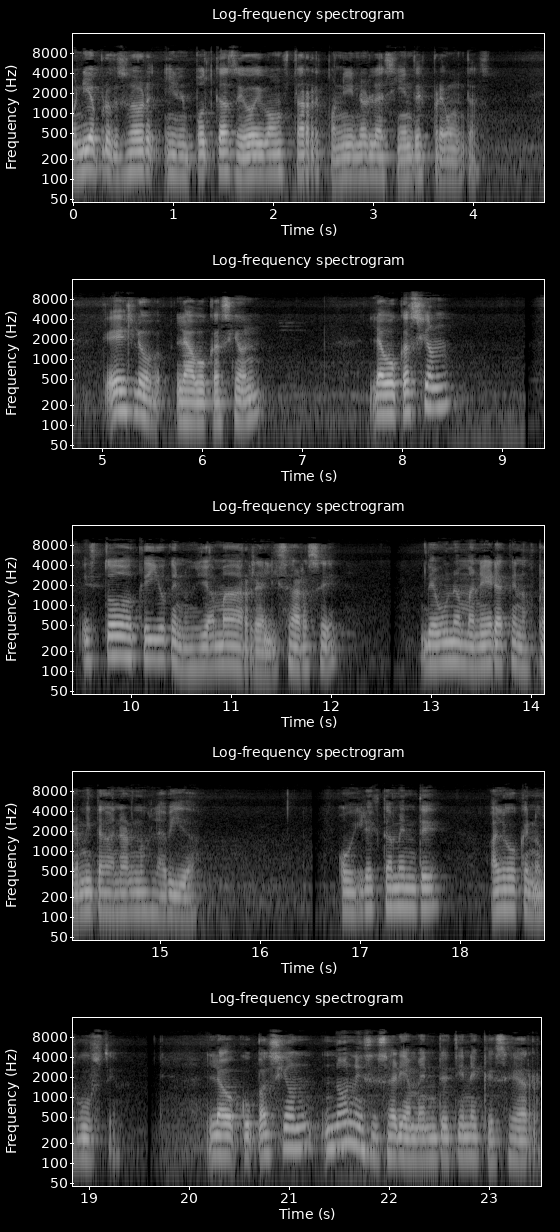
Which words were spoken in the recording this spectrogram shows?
Buen día profesor, en el podcast de hoy vamos a estar respondiendo las siguientes preguntas. ¿Qué es lo, la vocación? La vocación es todo aquello que nos llama a realizarse de una manera que nos permita ganarnos la vida o directamente algo que nos guste. La ocupación no necesariamente tiene que ser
